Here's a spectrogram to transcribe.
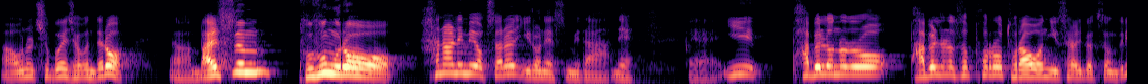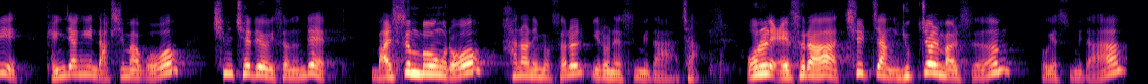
아, 오늘 주보에 적은 대로 어, 말씀 부흥으로 하나님의 역사를 이뤄냈습니다. 네. 예, 이 바벨론으로 바벨론에서 포로 돌아온 이스라엘 백성들이 굉장히 낙심하고 침체되어 있었는데 말씀 부흥으로 하나님의 역사를 이뤄냈습니다. 자, 오늘 에스라 7장 6절 말씀 보겠습니다.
